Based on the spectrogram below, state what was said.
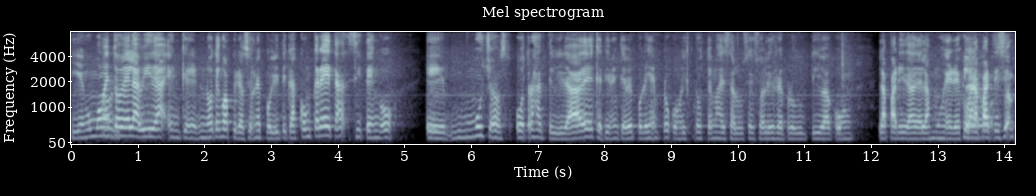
Y en un momento de la vida en que no tengo aspiraciones políticas concretas, sí tengo eh, muchas otras actividades que tienen que ver, por ejemplo, con los temas de salud sexual y reproductiva, con la paridad de las mujeres, con la partición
